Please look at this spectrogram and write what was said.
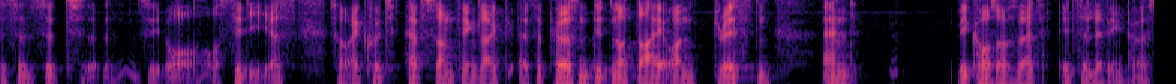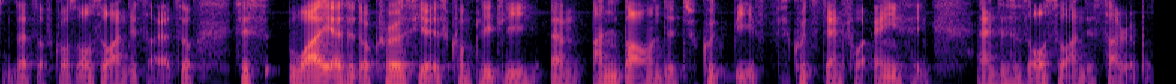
is it or, or city yes. So i could have something like as a person did not die on dresden and because of that it's a living person. That's of course also undesired. So this y as it occurs here is completely um, unbound. It could be could stand for anything and this is also undesirable.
